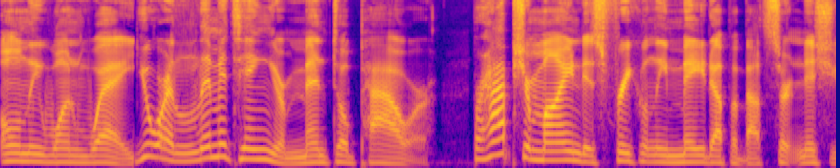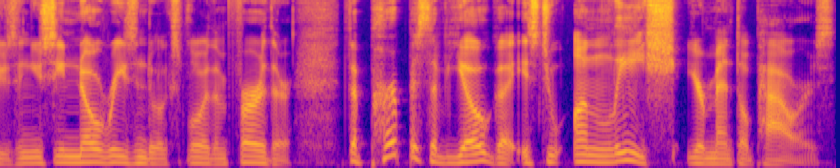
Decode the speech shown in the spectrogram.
only one way, you are limiting your mental power. Perhaps your mind is frequently made up about certain issues and you see no reason to explore them further. The purpose of yoga is to unleash your mental powers.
